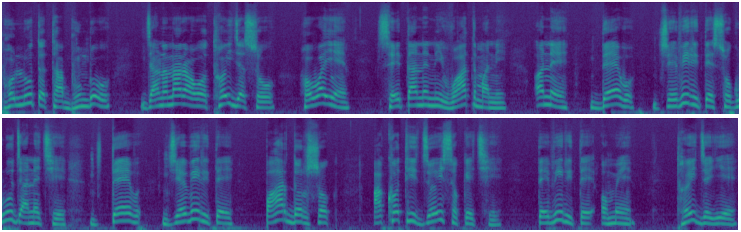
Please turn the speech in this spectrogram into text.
ભલું તથા ભૂંડું જાણનારાઓ થઈ જશો. હવાએ શૈતાનની વાત માની અને દેવ જેવી રીતે સઘળું જાણે છે, દેવ જેવી રીતે પારદર્શક આંખોથી જોઈ શકે છે, તેવી રીતે અમે થઈ જઈએ.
